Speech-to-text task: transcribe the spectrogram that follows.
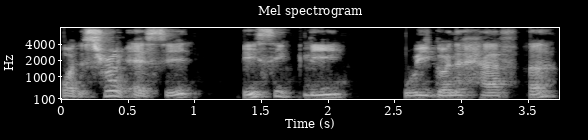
for the strong acid, basically we're gonna have a,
